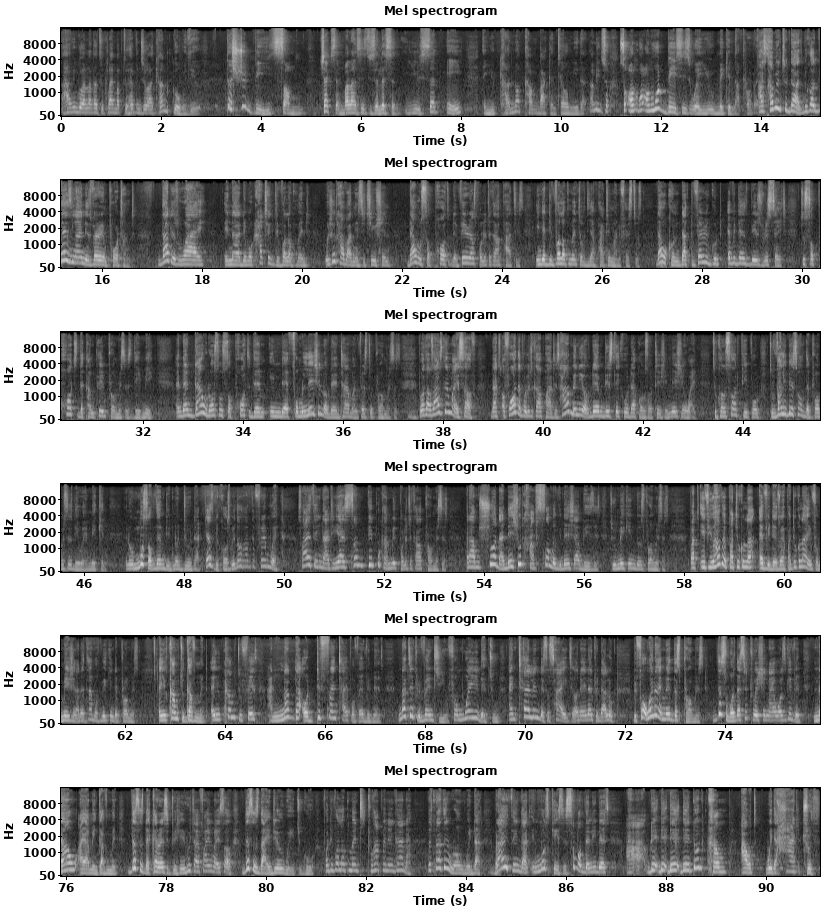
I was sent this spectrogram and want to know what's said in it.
I haven't got a ladder to climb up to heaven, so I can't go with you. There should be some checks and balances to say, listen, you said A, and you cannot come back and tell me that. I mean, so so on on what basis were you making that promise? I was coming to that because baseline is very important. That is why in our democratic development, we should have an institution that will support the various political parties in the development of their party manifestos. That will conduct very good evidence-based research to support the campaign promises they make. And then that would also support them in the formulation of the entire manifesto promises. Mm. Because I was asking myself that of all the political parties, how many of them did stakeholder consultation nationwide to consult people to validate some of the promises they were making? You know, most of them did not do that just because we don't have the framework. So I think that yes, some people can make political promises, but I'm sure that they should have some evidential basis to making those promises. But if you have a particular evidence or a particular information at the time of making the promise, and you come to government and you come to face another or different type of evidence, nothing prevents you from weighing the two and telling the society or the electorate that look, before, when I made this promise, this was the situation I was given. Now I am in government. This is the current situation in which I find myself. This is the ideal way to go for development to happen in Ghana. There's nothing wrong with that. But I think that in most cases, some of the leaders, uh, they, they, they, they don't come out with a hard truth.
